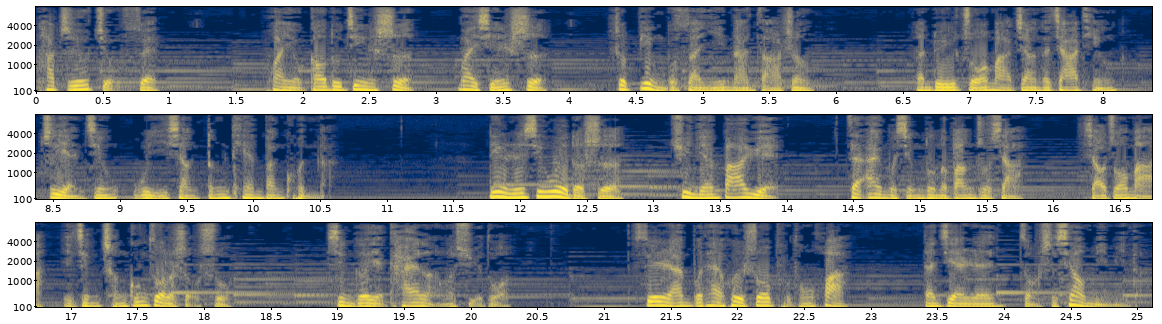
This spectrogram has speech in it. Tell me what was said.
她只有九岁，患有高度近视、外斜视，这并不算疑难杂症，但对于卓玛这样的家庭，治眼睛无疑像登天般困难。令人欣慰的是，去年八月，在爱慕行动的帮助下，小卓玛已经成功做了手术，性格也开朗了许多。虽然不太会说普通话，但见人总是笑眯眯的。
